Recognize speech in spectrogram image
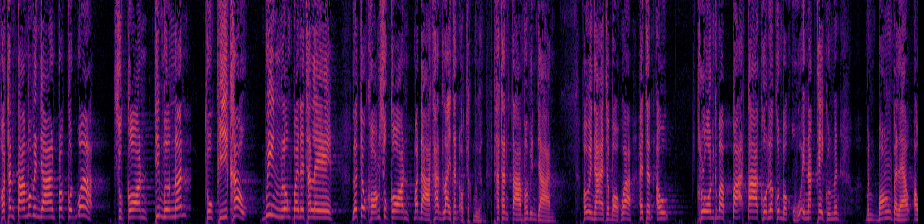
พอท่านตามพระวิญญาณปรากฏว่าสุกรที่เมืองนั้น ถูกผีเข้าวิ่งลงไปในทะเล แล้วเจ้าของสุกรมาด่าท่านไล่ท่านออกจากเมือง ถ้าท่านตามพระวิญญาณ พระวิญญาณอาจจะบอกว่าให้ท่านเอาโคลนขึ้นมาปะตาคนแล้วคนบอกโอ้โหไอ้นักเทศคุณมันมันบ้องไปแล้ว เอา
